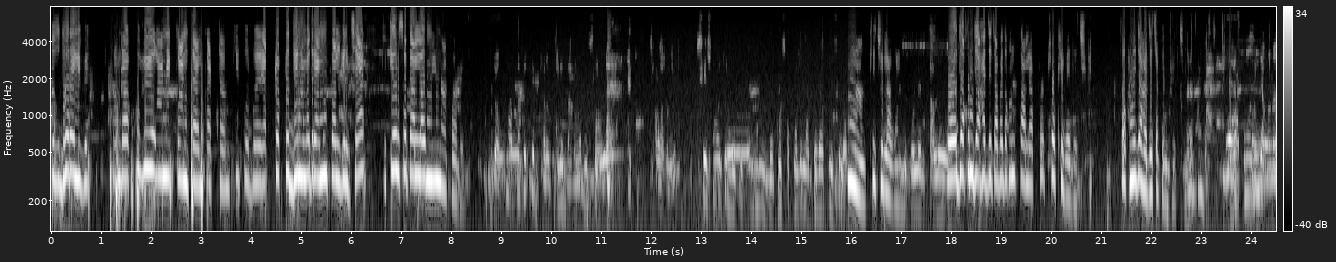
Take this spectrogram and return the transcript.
তো ধরে নিবে। আমরা খুবই অনেক কানতাম কাটতাম কি করব? একটু একটু দিন আমাদের এমন পাল গেছে যে কেউর সাথে আল্লাহ এমনি না করে। যখন আপনাদেরকে ভারত থেকে বাংলাদেশে ছাড়া হলো সে সময় কি মুখোশ আপনাদের লাগতে দেওয়া হয়েছিল? না কিছু লাগাইনি বললেন কালো। ও যখন জাহাজে চাপে তখন কালো একটা চোখে বেঁধেছিল তখনই জাহাজে চাপে দিয়েছিল দশ পনেরো দিন যে আপনারা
